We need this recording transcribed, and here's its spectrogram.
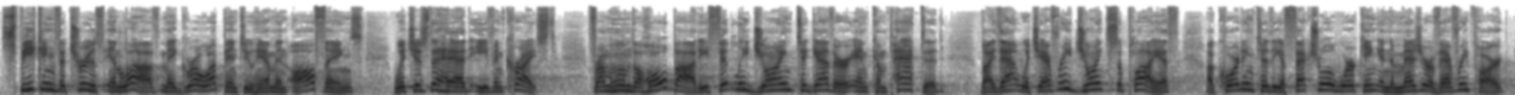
speaking the truth in love, may grow up into him in all things, which is the head, even Christ, from whom the whole body, fitly joined together and compacted by that which every joint supplieth, according to the effectual working in the measure of every part,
